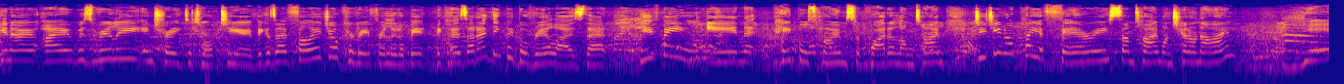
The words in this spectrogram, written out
You know, I was really intrigued to talk to you because I've followed your career for a little bit because I don't think people realise that you've been in people's homes for quite a long time. Did you not play a fairy sometime on Channel 9? Yes, for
